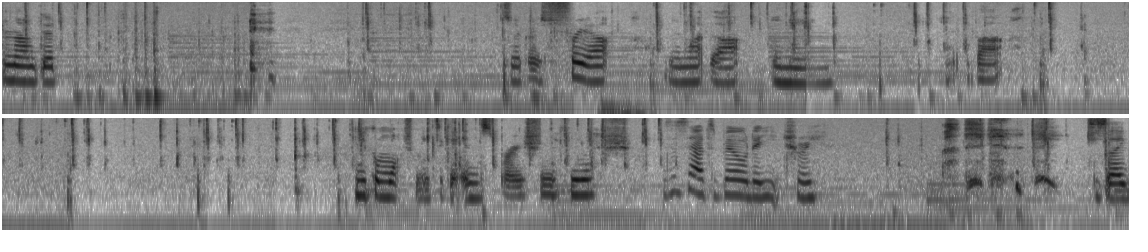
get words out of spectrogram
No, I'm good. So it goes three up, and then like that, and then like that. You can watch me to get inspiration if you wish. Is this how to build a tree? Just like,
